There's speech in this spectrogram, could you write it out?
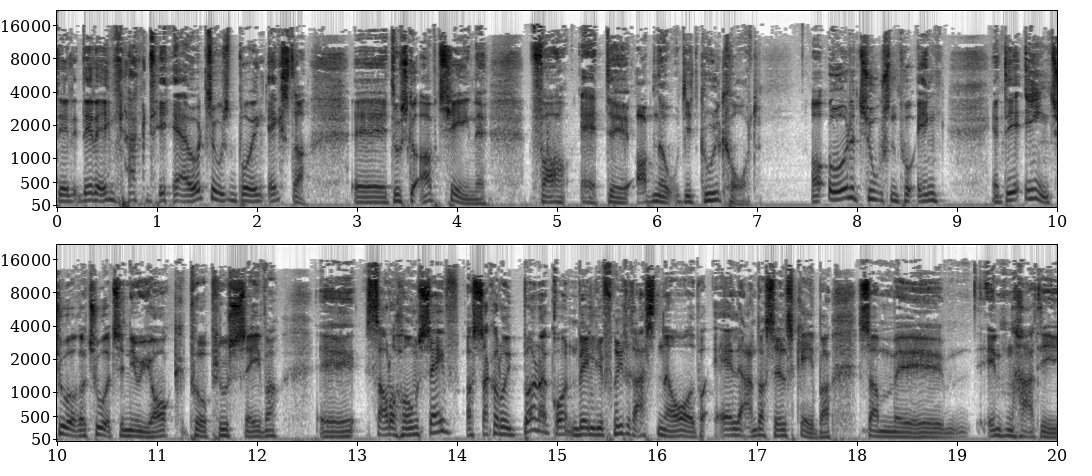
det, det er det ikke engang, det er 8.000 point ekstra, øh, du skal optjene for at øh, opnå dit guldkort og 8.000 point, ja, det er en tur retur til New York på plus saver. Øh, så er du home safe, og så kan du i bund og grund vælge frit resten af året på alle andre selskaber, som øh, enten har de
